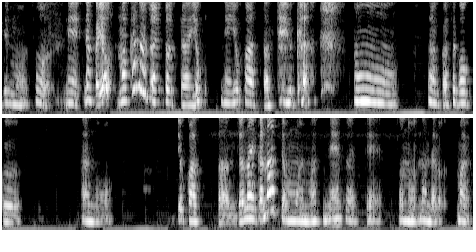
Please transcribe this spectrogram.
でもそうねなんかよ、まあ、彼女にとってはよ,、ね、よかったっていうかうん。なんかすごくあのよかったんじゃないかなって思いますね。そうやってそのなんだろう。まあ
